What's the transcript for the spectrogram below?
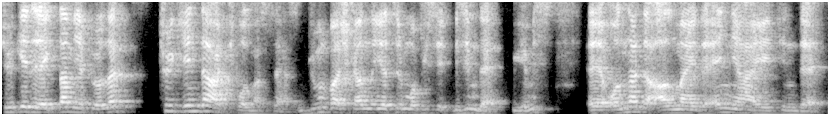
Türkiye'de reklam yapıyorlar. Türkiye'nin de aktif olması lazım. Cumhurbaşkanlığı Yatırım Ofisi bizim de üyemiz. Ee, onlar da Almanya'da en nihayetinde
